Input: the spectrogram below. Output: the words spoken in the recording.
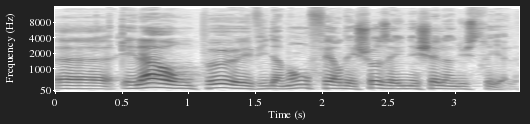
Euh, et là, on peut évidemment faire des choses à une échelle industrielle.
